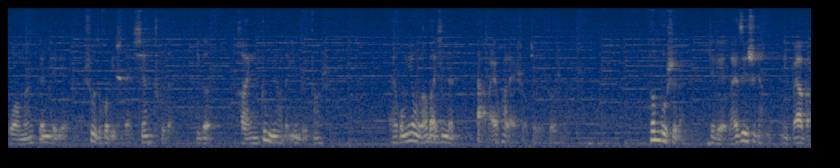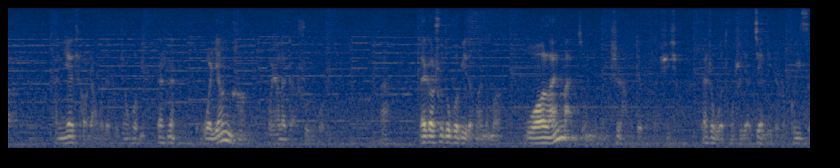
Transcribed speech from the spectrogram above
我们跟这个数字货币时代相处的一个很重要的应对方式。哎，我们用老百姓的大白话来说，就是说什么？分布式的，这个来自于市场的，你不要搞，啊，你要挑战我的主权货币。但是呢，我央行我要来搞数字货币，啊，来搞数字货币的话，那么我来满足你们市场的这部分需求，但是我同时要建立这种规则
